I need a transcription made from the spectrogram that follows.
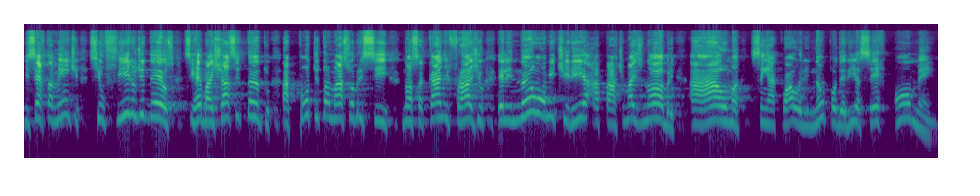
E certamente, se o Filho de Deus se rebaixasse tanto a ponto de tomar sobre si nossa carne frágil, ele não omitiria a parte mais nobre, a alma, sem a qual ele não poderia ser homem.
